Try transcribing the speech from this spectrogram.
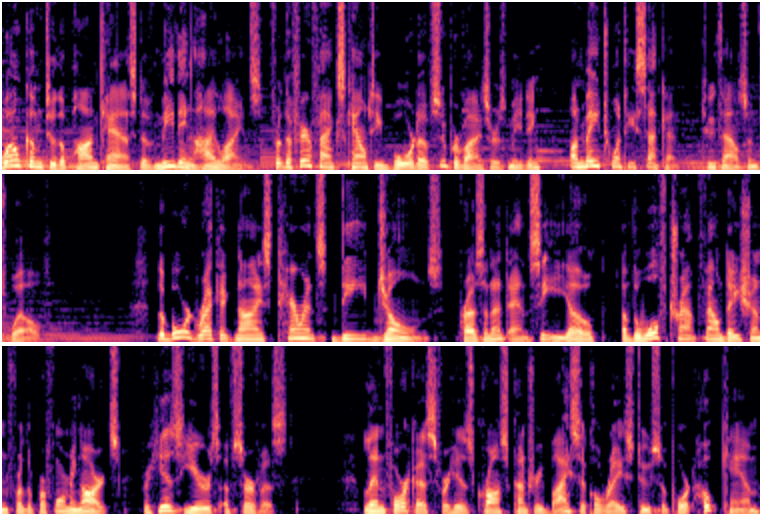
Welcome to the podcast of meeting highlights for the Fairfax County Board of Supervisors meeting on May 22, 2012. The board recognized Terrence D. Jones, President and CEO of the Wolf Trap Foundation for the Performing Arts, for his years of service. Lynn Forkas for his cross country bicycle race to support HopeCam,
